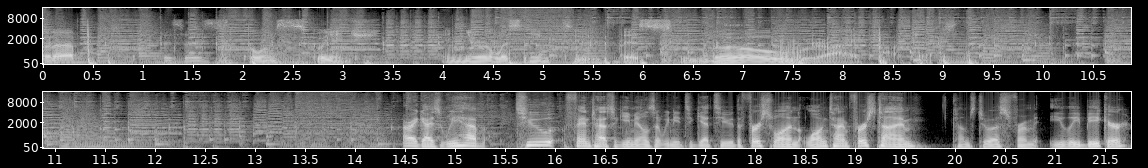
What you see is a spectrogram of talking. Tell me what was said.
What up? This is Storm Squinch, and you're listening to the Slow Ride Podcast. All right, guys, we have two fantastic emails that we need to get to. The first one, long time, first time, comes to us from Eli Beaker.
